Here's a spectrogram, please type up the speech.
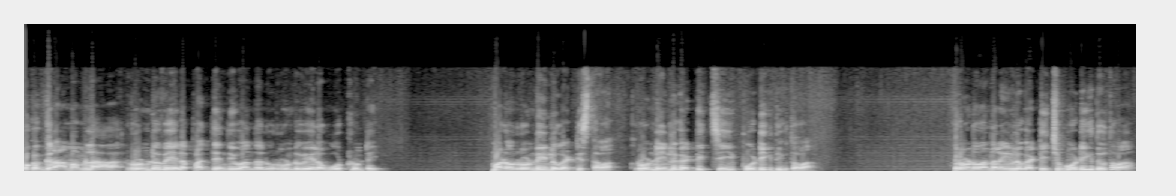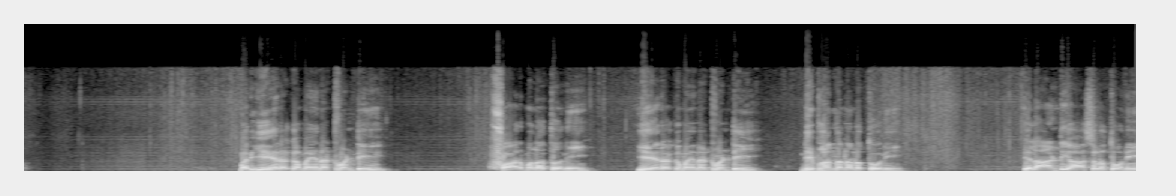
ఒక గ్రామంలో రెండు వేల పద్దెనిమిది వందలు రెండు వేల ఓట్లు ఉంటాయి మనం రెండు ఇండ్లు కట్టిస్తావా? రెండు ఇండ్లు కట్టించి పోటీకి దిగుతావా? రెండు వందల ఇండ్లు కట్టించి పోటీకి దిగుతావా? మరి ఏ రకమైనటువంటి ఫార్ములాతోని ఏ రకమైనటువంటి నిబంధనలతోని ఎలాంటి ఆశలతోని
